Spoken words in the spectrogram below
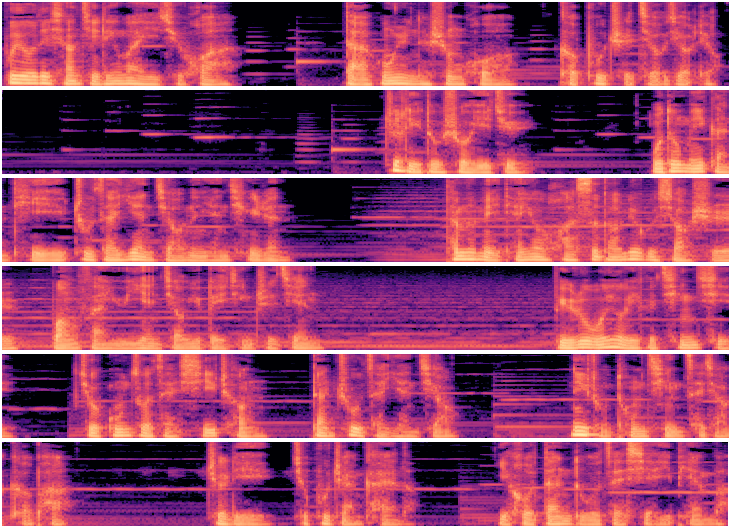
不由得想起另外一句话：打工人的生活可不止九九六。这里多说一句。我都没敢提住在燕郊的年轻人，他们每天要花四到六个小时往返于燕郊与北京之间。比如我有一个亲戚，就工作在西城，但住在燕郊，那种通勤才叫可怕。这里就不展开了，以后单独再写一篇吧。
